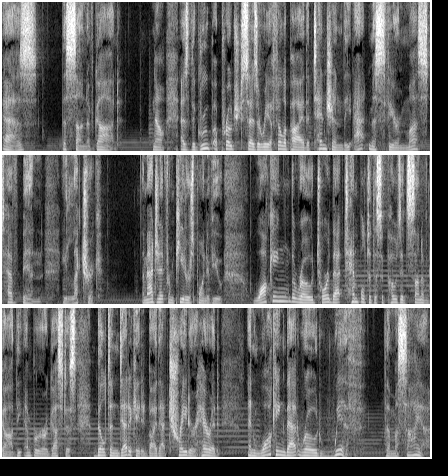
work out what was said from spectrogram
as the Son of God. Now, as the group approached Caesarea Philippi, the tension, the atmosphere must have been electric. Imagine it from Peter's point of view. Walking the road toward that temple to the supposed Son of God, the Emperor Augustus, built and dedicated by that traitor Herod, and walking that road with the Messiah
